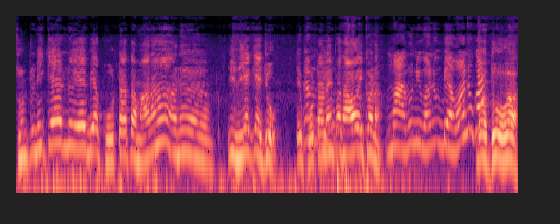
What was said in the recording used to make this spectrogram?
ચૂંટણી કાર્ડ ને એ બે ફોટા તમારા અને એને કેજો. એ ફોટા લઈને પછી આવો કણ. મારું નીવાનું બેવાનું કા બધું હા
